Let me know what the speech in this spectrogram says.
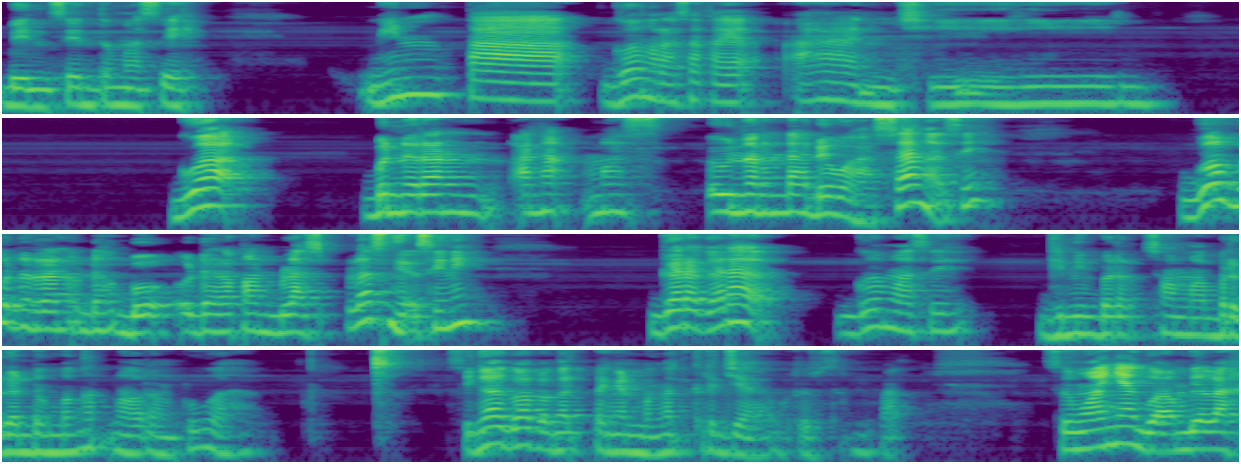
bensin tuh masih minta. Gue ngerasa kayak anjing gue beneran anak mas beneran udah dewasa nggak sih? Gue beneran udah bo udah 18 plus nggak sih nih? Gara-gara gue masih gini ber, sama bergantung banget sama orang tua. Sehingga gue banget pengen banget kerja waktu itu sempat semuanya gue ambil lah.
